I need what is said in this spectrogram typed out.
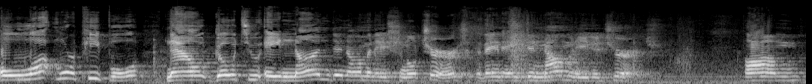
A lot more people now go to a non-denominational church than a denominated church. Um,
